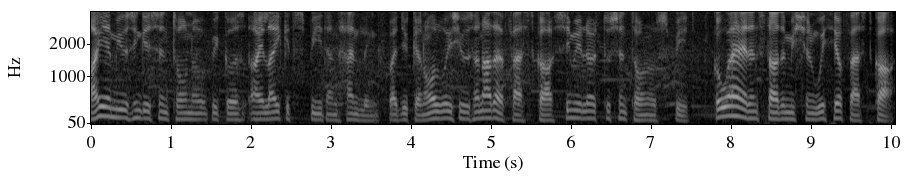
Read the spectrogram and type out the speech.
I am using a Zentorno because I like its speed and handling, but you can always use another fast car similar to Zentorno's speed. Go ahead and start the mission with your fast car.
